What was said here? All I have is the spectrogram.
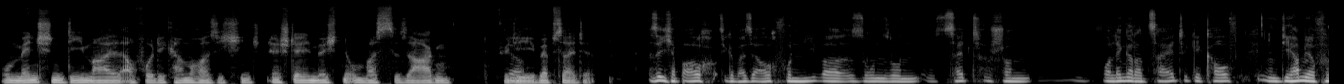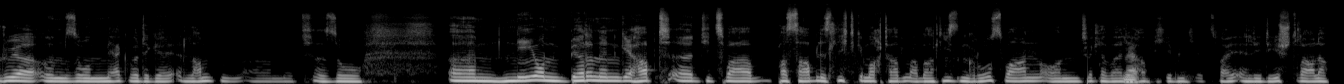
um Menschen, die mal auch vor die Kamera sich hinstellen möchten, um was zu sagen für ja. die Webseite. Also ich habe auch, witzigerweise auch von Niva so, ein, so ein Set schon vor längerer Zeit gekauft. Und die haben ja früher ähm, so merkwürdige Lampen äh, mit äh, so ähm, Neonbirnen gehabt, äh, die zwar passables Licht gemacht haben, aber riesengroß waren. Und mittlerweile ja. habe ich eben hier zwei LED-Strahler.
